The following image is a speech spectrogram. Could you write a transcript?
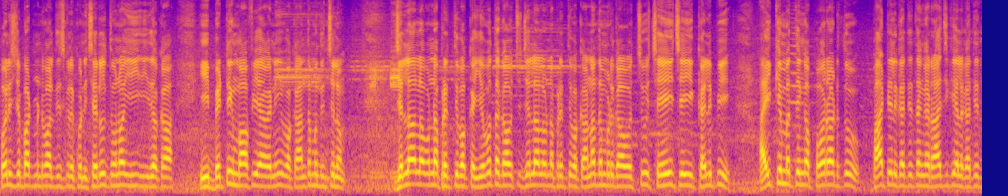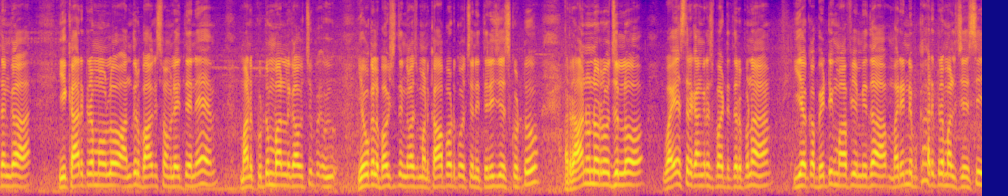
పోలీస్ డిపార్ట్మెంట్ వాళ్ళు తీసుకునే కొన్ని చర్యలతోనో ఈ ఇది ఒక ఈ బెట్టింగ్ మాఫియా అని ఒక అంతమొందించడం జిల్లాలో ఉన్న ప్రతి ఒక్క యువత కావచ్చు జిల్లాలో ఉన్న ప్రతి ఒక్క అన్నదమ్ముడు కావచ్చు చేయి చేయి కలిపి ఐక్యమత్యంగా పోరాడుతూ పార్టీలకు అతీతంగా రాజకీయాలకు అతీతంగా ఈ కార్యక్రమంలో అందరూ భాగస్వాములు అయితేనే మన కుటుంబాలను కావచ్చు యువకుల భవిష్యత్తును కావచ్చు మనం కాపాడుకోవచ్చు అని తెలియజేసుకుంటూ రానున్న రోజుల్లో వైఎస్ఆర్ కాంగ్రెస్ పార్టీ తరఫున ఈ యొక్క బెట్టింగ్ మాఫియా మీద మరిన్ని కార్యక్రమాలు చేసి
